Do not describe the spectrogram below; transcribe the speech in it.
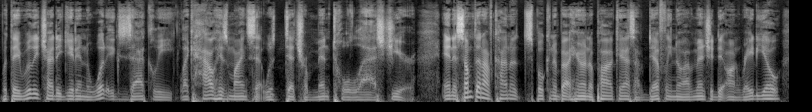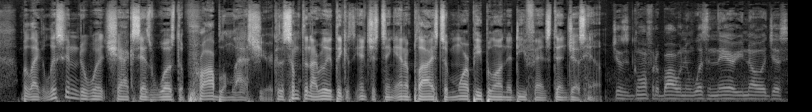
but they really tried to get into what exactly, like how his mindset was detrimental last year. And it's something I've kind of spoken about here on the podcast. I've definitely know I've mentioned it on radio, but like listen to what Shaq says was the problem last year because it's something I really think is interesting and applies to more people on the defense than just him. Just going for the ball when it wasn't there, you know, it just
